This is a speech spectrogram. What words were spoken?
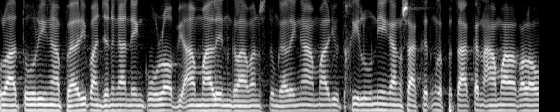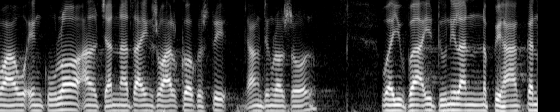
kula aturi ngabari panjenengan ing kula bi amalin kelawan setunggaling amal yudkhiluni kang saged nglebetaken amal kala wau ing kula al jannata ing swarga Gusti Kanjeng Rasul. Wa yubaiduni lan nebihaken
